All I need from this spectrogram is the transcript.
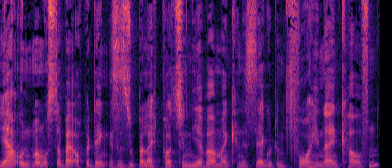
Ja, und man muss dabei auch bedenken, es ist super leicht portionierbar, man kann es sehr gut im Vorhinein kaufen,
